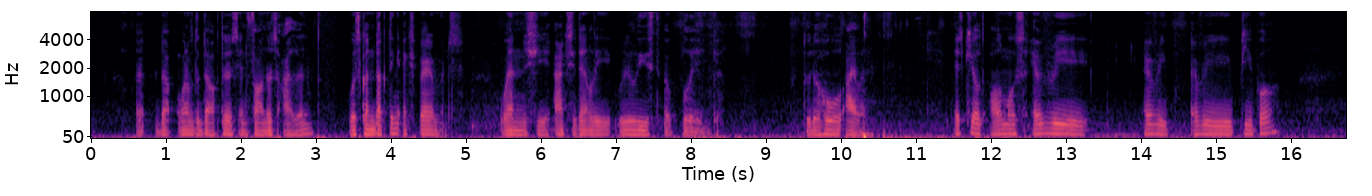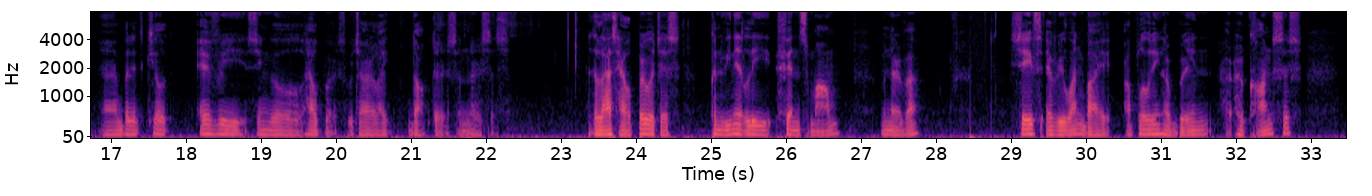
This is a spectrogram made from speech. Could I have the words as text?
uh, one of the doctors in Founders Island, was conducting experiments when she accidentally released a plague to the whole island. It killed almost every every every people, um, but it killed every single helpers, which are like doctors and nurses. The last helper, which is conveniently Finn's mom, Minerva, saves everyone by uploading her brain, her, her conscious,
